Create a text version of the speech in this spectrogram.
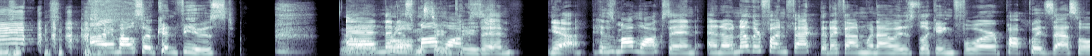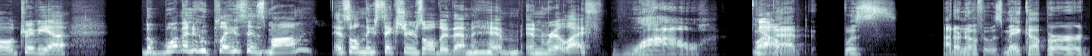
I am also confused. We're all- and then his on the mom same walks page. in. Yeah, his mom walks in, and another fun fact that I found when I was looking for pop quiz asshole trivia: the woman who plays his mom is only six years older than him in real life. Wow. Yeah. That was, I don't know if it was makeup or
